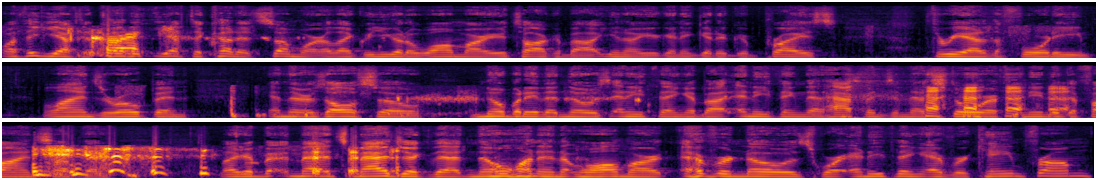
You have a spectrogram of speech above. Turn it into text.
Well, I think you have to cut it. You have to cut it somewhere. Like when you go to Walmart, you talk about you know you're going to get a good price. Three out of the forty lines are open, and there's also nobody that knows anything about anything that happens in that store. If you needed to find something, like it's magic that no one in Walmart ever knows where anything ever came from,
